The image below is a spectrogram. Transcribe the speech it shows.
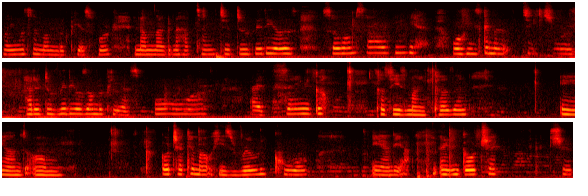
playing with him on the PS4 and I'm not gonna have time to do videos. So I'm sorry. Well he's gonna teach me how to do videos on the PS4 I think because he's my cousin. And um go check him out. He's really cool. And yeah and go check check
